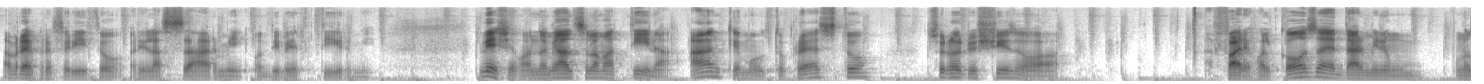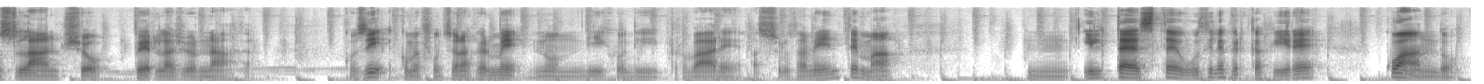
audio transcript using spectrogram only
avrei preferito rilassarmi o divertirmi. Invece quando mi alzo la mattina, anche molto presto, sono riuscito a, fare qualcosa e a darmi un, uno slancio per la giornata. Così come funziona per me, non dico di provare assolutamente, ma mh, mm, il test è utile per capire quando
